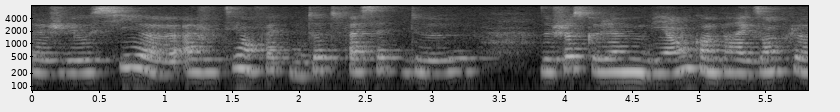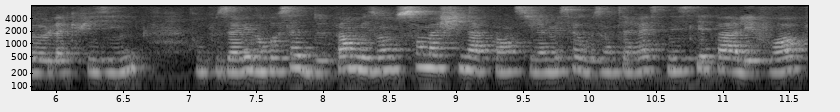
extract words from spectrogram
euh, je vais aussi ajouter en fait d'autres facettes de choses que j'aime bien, comme par exemple la cuisine. Donc vous avez une recette de pain maison sans machine à pain. Si jamais ça vous intéresse, n'hésitez pas à aller voir.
